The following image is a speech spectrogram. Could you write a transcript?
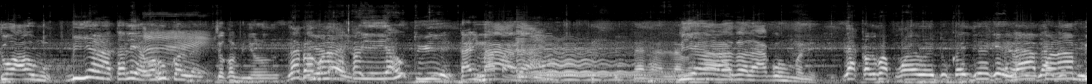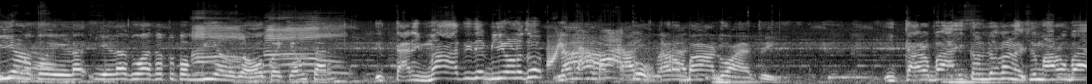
તું આવ હું. બીયા ના તાલે હવે હું કર લે ચોક બિયાળો. લે બાબા કઈ યાર તું એ. તારી ના બિયા તો લાગો હું મને. લે કલકા પાણી વળી તું કઈ દે કે લે પણ આ બિયાણો તો એડા એડા જોવા જતો તો બિયાણો જો હો કોઈ કેવું તારે? તારી માં હતી તે બિયાણો તો? ના, બા તો. તારો બાડો આવ્યો તો ઈ. ઈ તારો બા ઈ તો કણ હશે મારો બા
